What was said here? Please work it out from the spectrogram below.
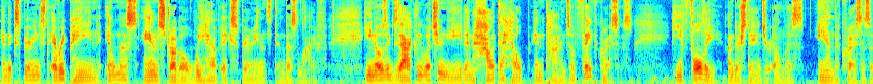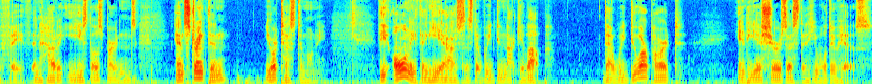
and experienced every pain, illness, and struggle we have experienced in this life. He knows exactly what you need and how to help in times of faith crisis. He fully understands your illness and the crisis of faith and how to ease those burdens and strengthen your testimony. The only thing he asks is that we do not give up, that we do our part, and he assures us that he will do his.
